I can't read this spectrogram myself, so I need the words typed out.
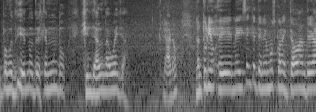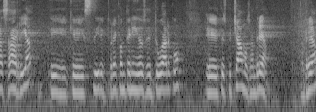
podemos irnos de este mundo sin dejar una huella. Claro. Don Tulio, eh, me dicen que tenemos conectado a Andrea Sarria, eh, que es directora de contenidos de Tu Arco. te escuchamos, Andrea. Andrea.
